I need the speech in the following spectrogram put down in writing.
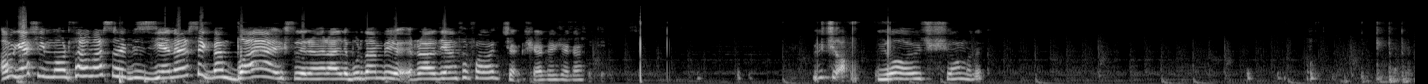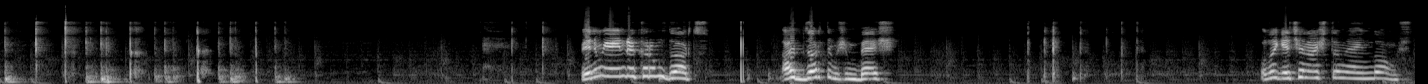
Ama gerçi immortal varsa ve biz yenersek ben bayağı yükselirim herhalde. Buradan bir radyanta falan çak. Şaka şaka. 3 Yo 3 kişi olmadık. Benim yayın rekorum 4. Ay 4 demişim 5. O da geçen açtığım yayında olmuştu.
